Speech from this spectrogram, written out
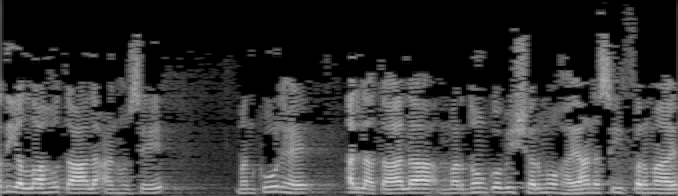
رضی اللہ تعالی عنہ سے منقول ہے۔ اللہ تعالی مردوں کو بھی شرم و حیا نصیب فرمائے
